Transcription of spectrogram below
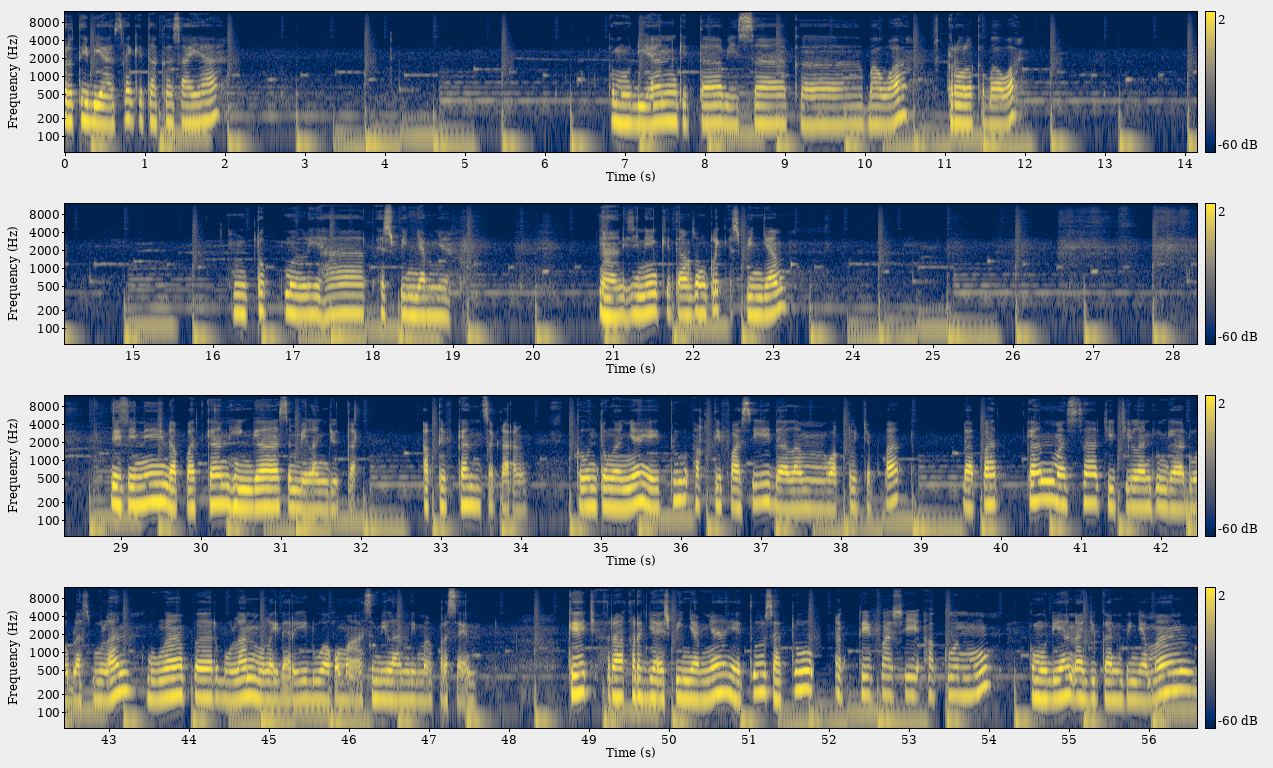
Seperti biasa kita ke saya. Kemudian kita bisa ke bawah scroll ke bawah. Untuk melihat es pinjamnya. Nah di sini kita langsung klik es pinjam Di sini dapatkan hingga 9 juta. Aktifkan sekarang. Keuntungannya yaitu aktivasi dalam waktu cepat, dapatkan masa cicilan hingga 12 bulan, bunga per bulan mulai dari 2,95%. Oke, cara kerja es pinjamnya yaitu satu aktivasi akunmu, kemudian ajukan pinjaman,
